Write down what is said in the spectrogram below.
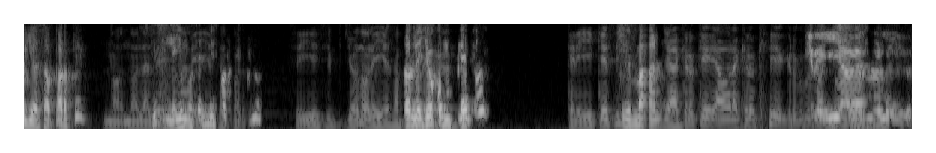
vio esa parte? No, no la Sí, leí, leímos no el leí mismo esa parte. artículo. Sí, sí, yo no leí esa ¿Lo parte. leyó pero completo? Creí que sí. El man- Ya creo que, ahora creo que, creo que me Creí haberlo leído.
